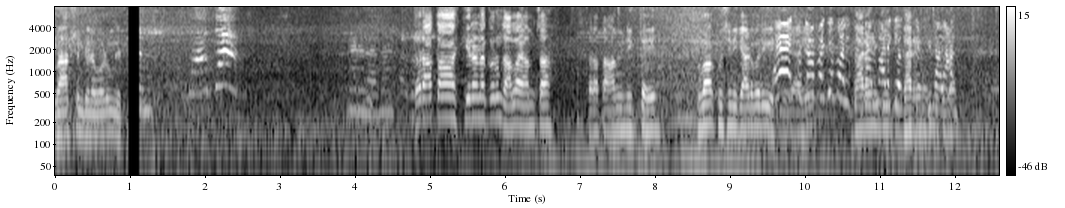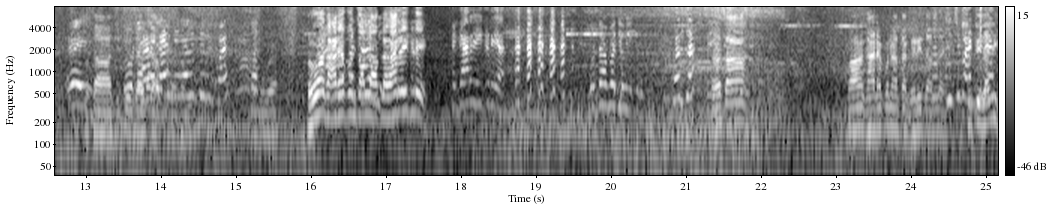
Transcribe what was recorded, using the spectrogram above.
वाक्षून तिला वळून घेत अरे दादा. तर आता किराणा करून झालाय आमचा. तर आता आम्ही निघतोय. तेव्हा खुशीने कॅडबरी घेतलेली तुझा आहे. ए, आता जिथे जायचं काय आपल्याला? हो घाऱ्या पण चालला आपला. घाऱ्या इकडे. हे तर आता हा घाऱ्या पण आता घरी चाललाय. सुट्टी झाली?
